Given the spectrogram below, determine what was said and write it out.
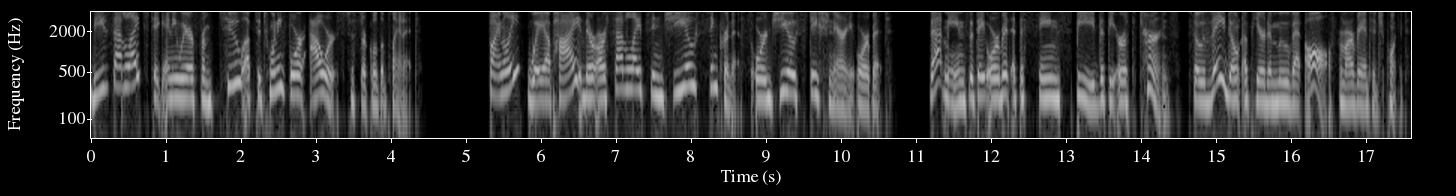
These satellites take anywhere from 2 up to 24 hours to circle the planet. Finally, way up high, there are satellites in geosynchronous or geostationary orbit. That means that they orbit at the same speed that the Earth turns, so they don't appear to move at all from our vantage point.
